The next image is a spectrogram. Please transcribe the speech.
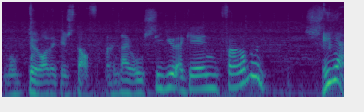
and we'll do other good stuff. And I will see you again for another one. See ya!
